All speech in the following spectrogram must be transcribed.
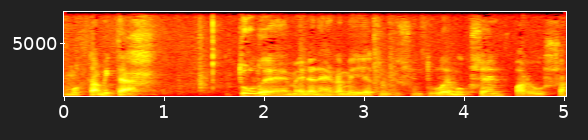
Mutta mitä tulee meidän Herramme Jeesuksen Kristuksen tulemukseen paruussa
